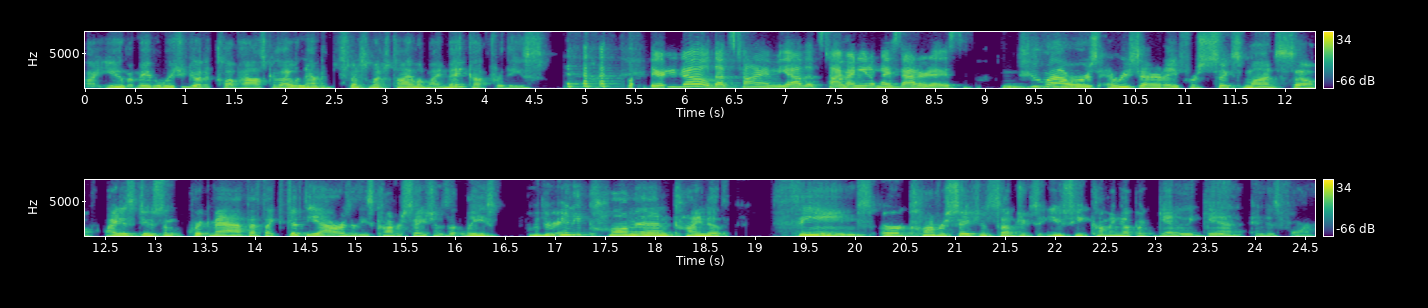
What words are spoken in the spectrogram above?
Not you, but maybe we should go to Clubhouse because I wouldn't have to spend so much time on my makeup for these. there you go. That's time. Yeah, that's time I need on my Saturdays. Two hours every Saturday for six months. So I just do some quick math. That's like 50 hours of these conversations at least. Are there any common kind of themes or conversation subjects that you see coming up again and again in this forum?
